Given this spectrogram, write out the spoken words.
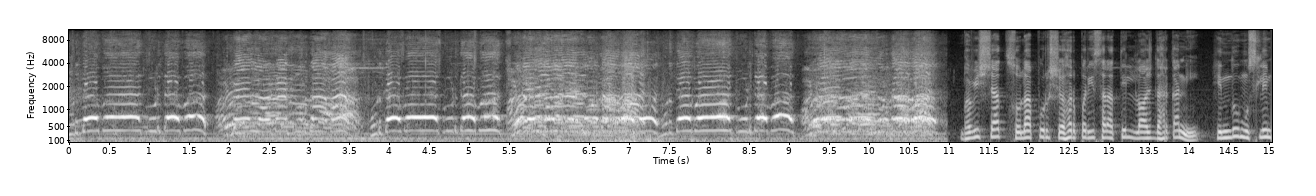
मुर्दाबाद! मुर्दाबाद मुर्दाबाद! मुर्दाबाद मुर्दाबाद! मुर्दाबाद मुर्दाबाद! भविष्यात सोलापूर शहर परिसरातील लॉजधारकांनी हिंदू मुस्लिम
